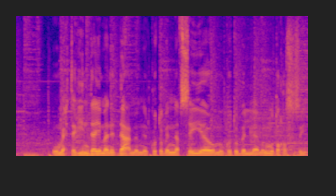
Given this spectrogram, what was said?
ومحتاجين دايما الدعم من الكتب النفسية ومن كتب المتخصصين.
